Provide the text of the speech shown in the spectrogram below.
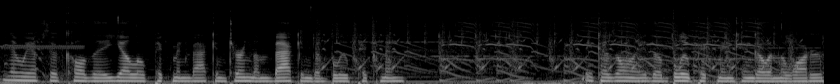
And then we have to call the yellow Pikmin back and turn them back into blue Pikmin. Because only the blue Pikmin can go in the water.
